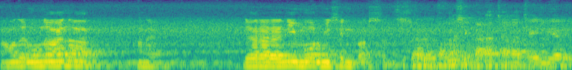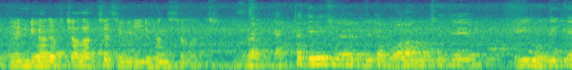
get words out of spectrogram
আমাদের মনে হয় না মানে there are any more missing person NDRF চালাচ্ছে? সিভিল ডিফেন্স চালাচ্ছে স্যার একটা জিনিস যেটা বলা হচ্ছে যে এই নদীতে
